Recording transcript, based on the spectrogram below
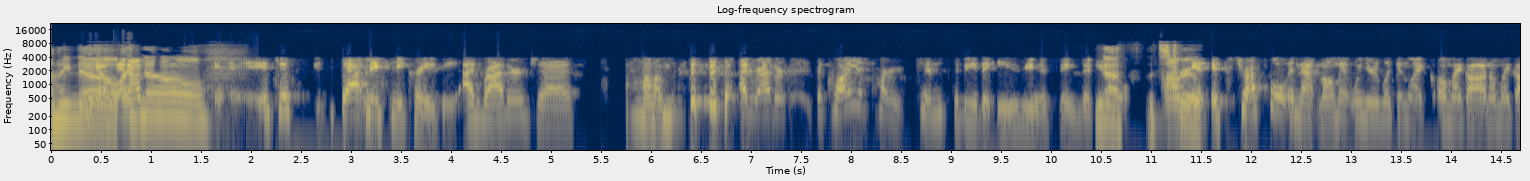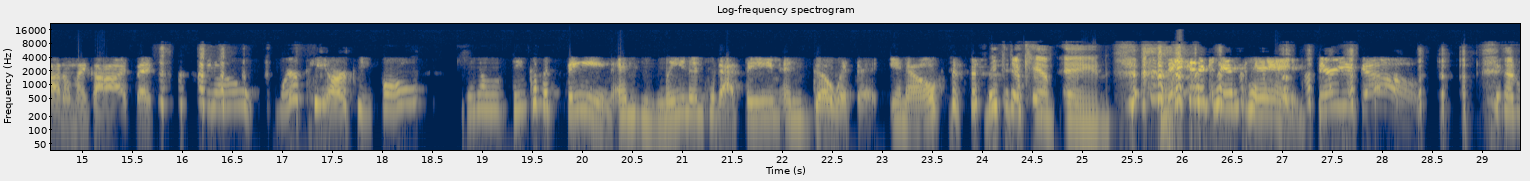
I know, know, I I'm- know. It, it just that makes me crazy. I'd rather just um I'd rather the client part tends to be the easiest thing to do. Yes, it's Um, true. it, it's stressful in that moment when you're looking like, oh my god, oh my god, oh my god. But you know, we're PR people. You know, think of a theme and lean into that theme and go with it. You know, Make it a campaign make it a campaign. There you go. The and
